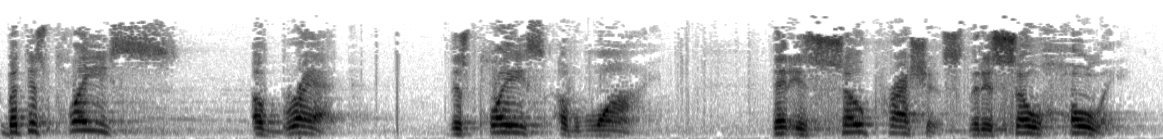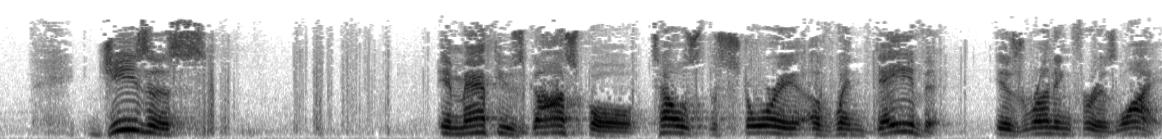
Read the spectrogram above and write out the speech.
But this place of bread, this place of wine, that is so precious, that is so holy. Jesus, in Matthew's gospel, tells the story of when David is running for his life.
